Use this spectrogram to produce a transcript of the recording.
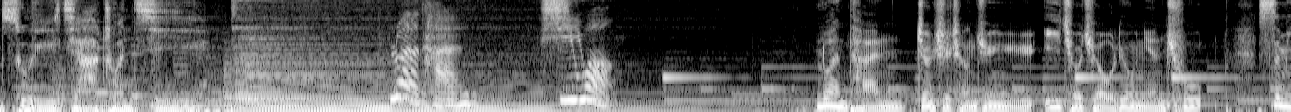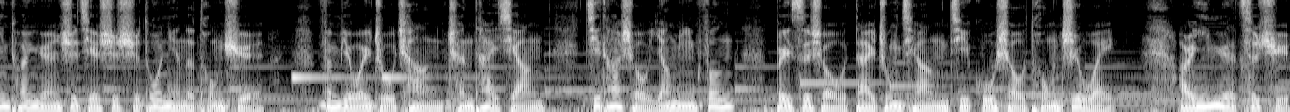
最佳专辑。乱弹，希望。乱弹正式成军于一九九六年初，四名团员是结识十多年的同学，分别为主唱陈泰祥、吉他手杨明峰、贝斯手戴中强及鼓手童志伟，而音乐词曲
